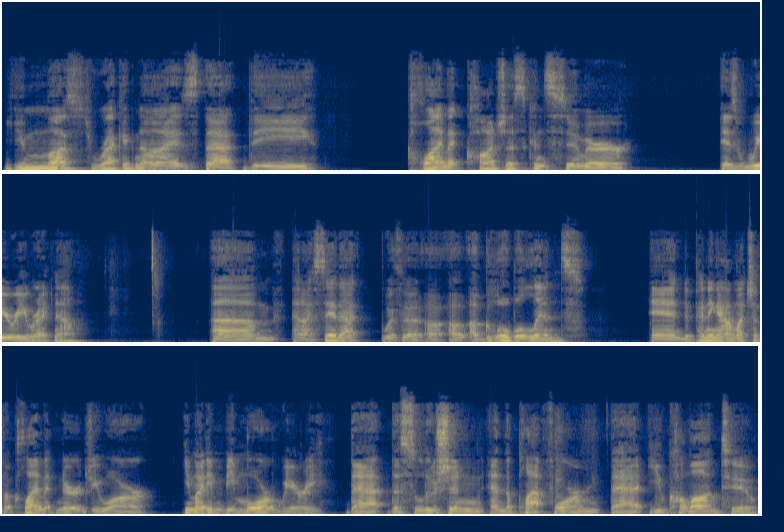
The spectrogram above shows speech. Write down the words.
you must recognize that the climate conscious consumer is weary right now. Um, and I say that with a, a, a global lens. And depending on how much of a climate nerd you are, you might even be more weary that the solution and the platform that you come on to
